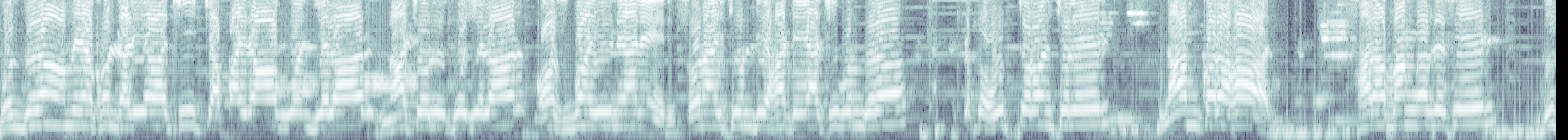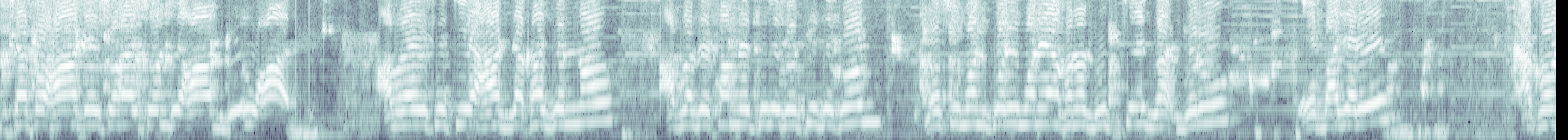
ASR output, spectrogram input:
বন্ধুরা, আমি এখন দাঁড়িয়ে আছি চাঁপাইনবাবগঞ্জ জেলার নাচল উপজেলার কসবা ইউনিয়নের সোনাইচন্ডী হাটে আছি বন্ধুরা। উত্তর অঞ্চলের নাম করা হাট, সারা বাংলাদেশের বিখ্যাত হাট এই সোনাইচন্ডী হাট, গরু হাট। আমরা এসেছি হাট দেখার জন্য। আপনাদের সামনে তুলে ধরছি, দেখুন, নসিমন পরিমনে এখনও ঢুকছে গরু। এ বাজারে এখন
